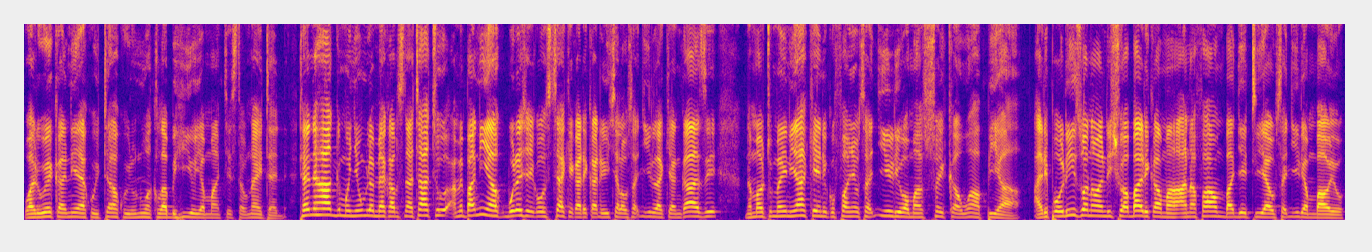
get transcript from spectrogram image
waliweka nia ya kuitaka kuinunua klabu hiyo ya Manchester United. Ten Hag mwenye umri wa miaka 53 amepania kuboresha kikosi chake katika dirisha la usajili la kiangazi na matumaini yake ni kufanya usajili wa mastrika wapya. Alipoulizwa na waandishi wa habari kama anafahamu bajeti ya usajili ambayo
